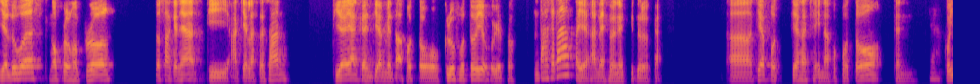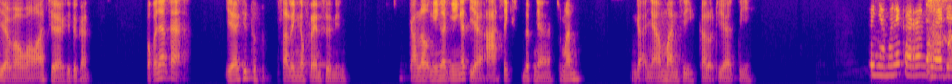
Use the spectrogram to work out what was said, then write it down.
ya luas ngobrol-ngobrol terus akhirnya di akhir lesesan dia yang gantian minta foto, glue foto yuk gitu. Entah kenapa ya aneh banget gitu loh kak. Eh, dia foto, dia ngajakin aku foto dan ya, aku ya mau-mau aja gitu kan. Pokoknya kak ya gitu saling ngefriendzonin. Kalau nginget-nginget ya asik sebenarnya, cuman nggak nyaman sih kalau di hati. Gak nyamannya karena gak ada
